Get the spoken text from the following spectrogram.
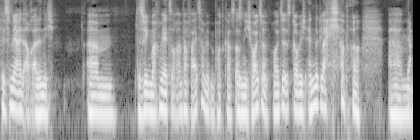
Wissen wir halt auch alle nicht. Ähm, deswegen machen wir jetzt auch einfach weiter mit dem Podcast. Also nicht heute. Heute ist, glaube ich, Ende gleich, aber ähm, Ja.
